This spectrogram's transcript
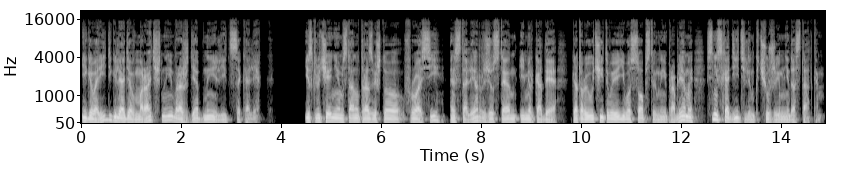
и говорить, глядя в мрачные враждебные лица коллег. Исключением станут разве что Фруасси, Эсталер, Жюстен и Меркаде, который, учитывая его собственные проблемы, снисходителен к чужим недостаткам.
